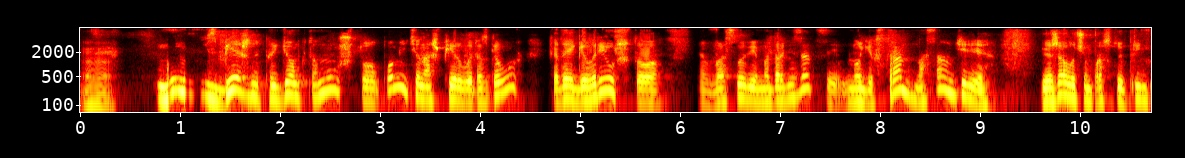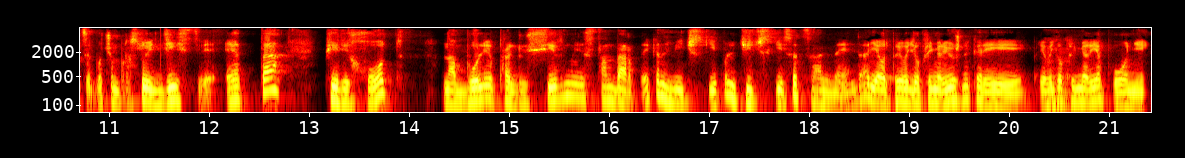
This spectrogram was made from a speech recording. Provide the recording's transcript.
Uh-huh мы неизбежно придем к тому, что, помните наш первый разговор, когда я говорил, что в основе модернизации многих стран на самом деле лежал очень простой принцип, очень простое действие. Это переход на более прогрессивные стандарты, экономические, политические, социальные. Да? Я вот приводил пример Южной Кореи, приводил пример Японии.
